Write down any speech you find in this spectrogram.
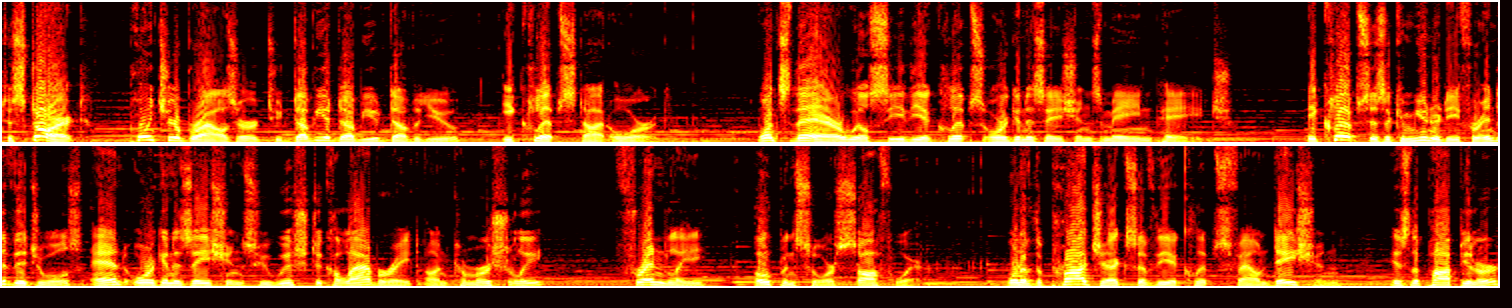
To start, point your browser to www.eclipse.org. Once there, we'll see the Eclipse organization's main page. Eclipse is a community for individuals and organizations who wish to collaborate on commercially friendly open source software. One of the projects of the Eclipse Foundation is the popular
